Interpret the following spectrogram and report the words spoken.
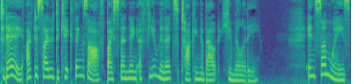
Today, I've decided to kick things off by spending a few minutes talking about humility. In some ways,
